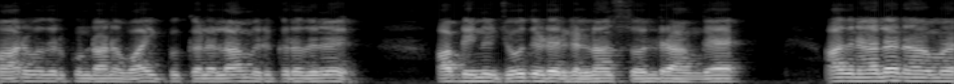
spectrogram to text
மாறுவதற்குண்டான வாய்ப்புகள் எல்லாம் இருக்கிறதுன்னு அப்படின்னு ஜோதிடர்கள்லாம் சொல்றாங்க. அதனால நாம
